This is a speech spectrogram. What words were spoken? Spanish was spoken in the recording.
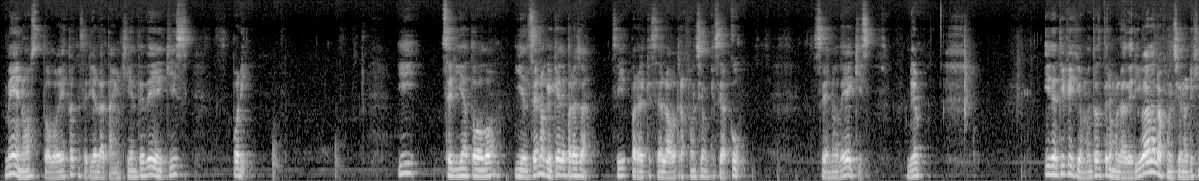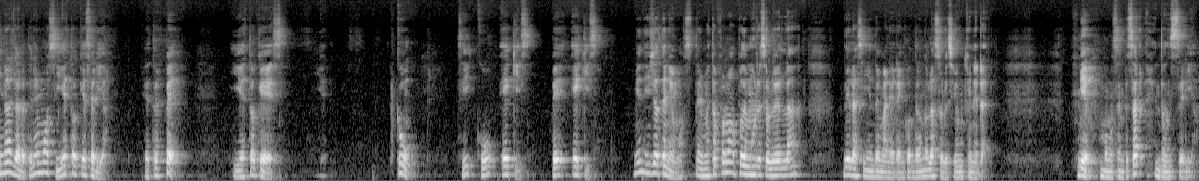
menos todo esto, que sería la tangente de x por i. Y sería todo, y el seno que quede para allá, ¿sí? Para que sea la otra función, que sea q. Seno de x. Bien identifiquemos. Entonces tenemos la derivada, la función original, ya la tenemos. ¿Y esto qué sería? Esto es P. ¿Y esto qué es? Q. ¿Sí? QX. PX. Bien, y ya tenemos. Tenemos esta forma, podemos resolverla de la siguiente manera, encontrando la solución general. Bien, vamos a empezar. Entonces sería,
